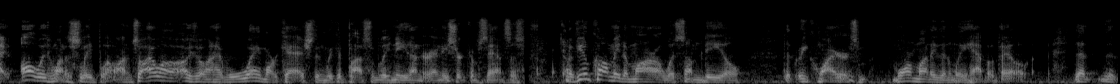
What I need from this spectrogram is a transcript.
I always want to sleep well, and so I always want to have way more cash than we could possibly need under any circumstances. If you call me tomorrow with some deal that requires more money than we have available, that, that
